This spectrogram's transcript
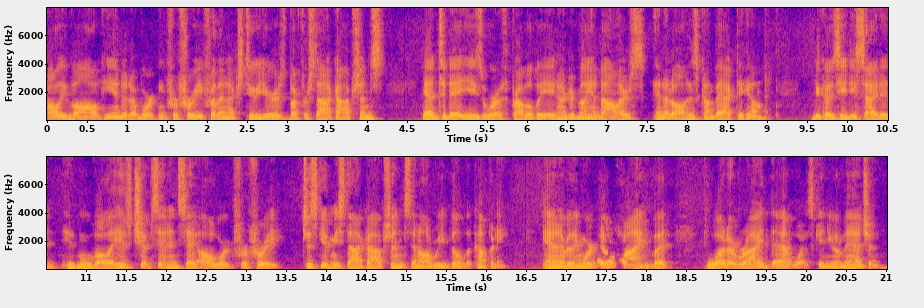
all evolved. He ended up working for free for the next two years, but for stock options and today he's worth probably $800 million, and it all has come back to him because he decided he'd move all of his chips in and say, I'll work for free. just give me stock options and I'll rebuild the company. And everything worked out fine. But what a ride that was. Can you imagine?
